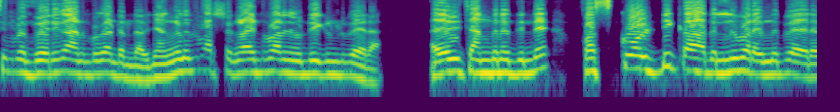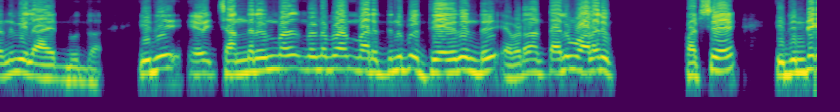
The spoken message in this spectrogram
സിനിമ പേര് കാണുമ്പോൾ കണ്ടിട്ടുണ്ടാവും. ഞങ്ങൾ ഇത് വർഷങ്ങളായിട്ട് പറഞ്ഞുകൊണ്ടിരിക്കുന്ന പേരാ. അതായത് ചന്ദനത്തിന്റെ ഫസ്റ്റ് ക്വാളിറ്റി കാതൽ എന്ന് പറയുന്ന പേരാണ് വിലായത് ബുദ്ധ. ഇത് ചന്ദനം മരത്തിന് പ്രത്യേകത ഉണ്ട്. എവിടെ നട്ടാലും വളരും. പക്ഷേ ഇതിന്റെ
